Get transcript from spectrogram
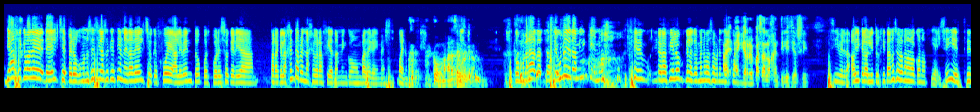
Ya sé que va de, de Elche, pero como no sé si la asociación era de Elche o que fue al evento, pues por eso quería. Para que la gente aprenda geografía también con Bad Gamers. Bueno, Con Mara seguro que no. con Mara, te- te aseguro yo también que no. Que geografía es lo que, lo que menos vas a aprender Hay, con. hay que repasar los gentilicios, sí. Sí, verdad. Oye, que los liturgitanos seguro que no lo conocíais, ¿sí? Y estoy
